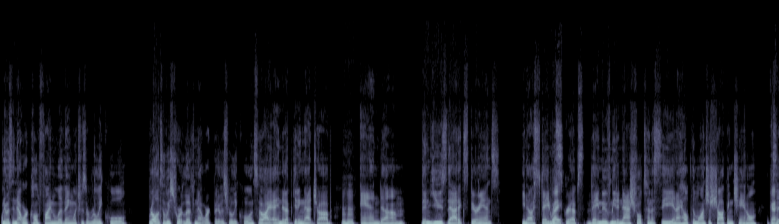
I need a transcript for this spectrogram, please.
and it was a network called Fine Living which was a really cool relatively short-lived network but it was really cool and so I, I ended up getting that job Mhm. and um, then used that experience you know I stayed with Right. Scripps they moved me to Nashville Tennessee and I helped them launch a shopping channel Okay.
